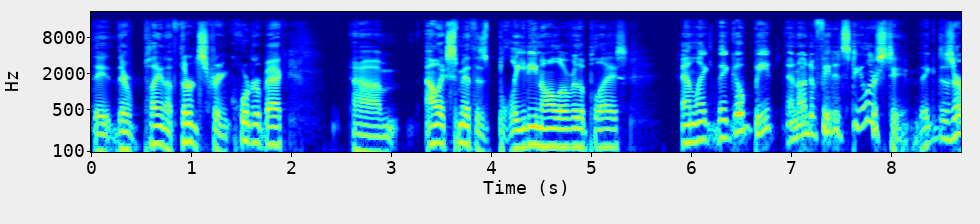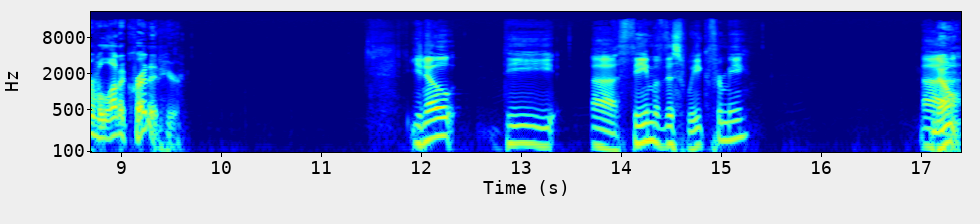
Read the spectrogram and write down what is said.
They they're playing a third string quarterback. Um, Alex Smith is bleeding all over the place, and like they go beat an undefeated Steelers team. They deserve a lot of credit here. You know the uh, theme of this week for me. Uh, No.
